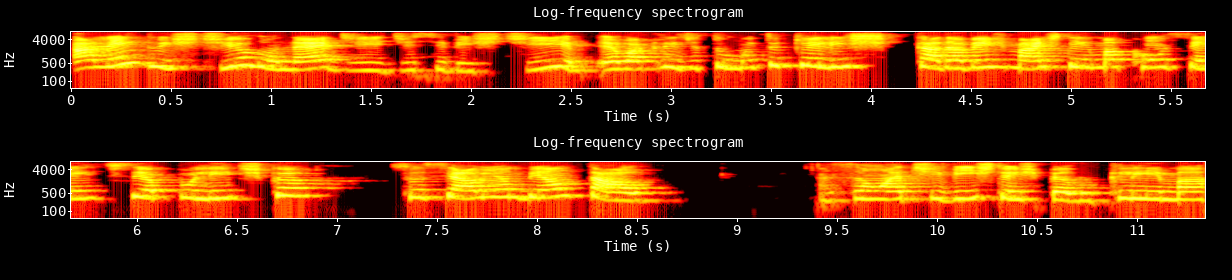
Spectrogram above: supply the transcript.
além do estilo, né, de, de se vestir, eu acredito muito que eles cada vez mais têm uma consciência política, social e ambiental. São ativistas pelo clima,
